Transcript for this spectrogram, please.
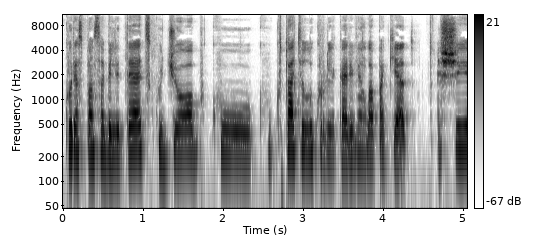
cu responsabilități, cu job, cu, cu, cu toate lucrurile care vin la pachet. Și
